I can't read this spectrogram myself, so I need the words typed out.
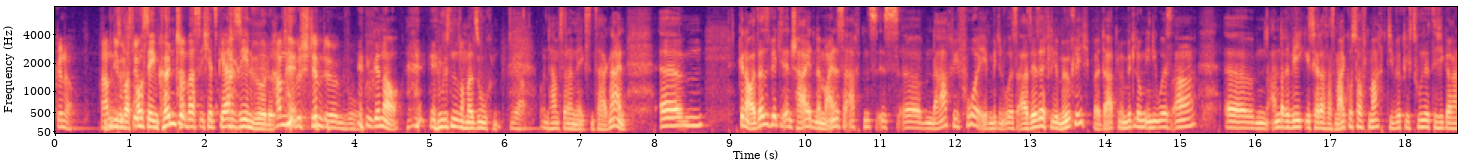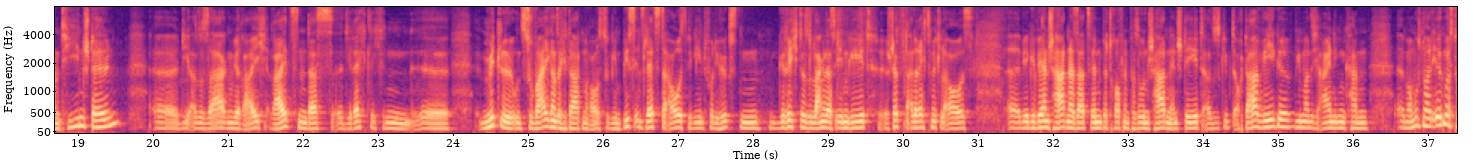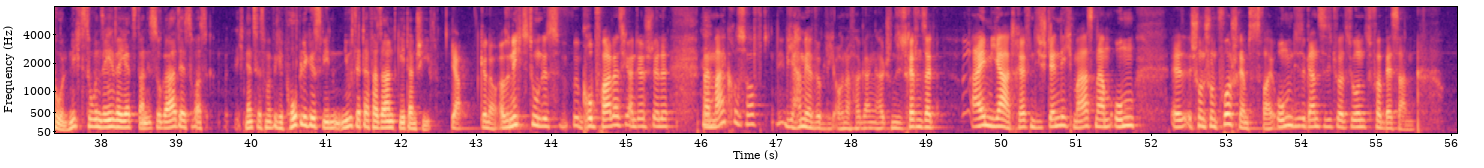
Genau. Haben wie sowas aussehen könnte, haben, was ich jetzt gerne sehen würde. Haben die bestimmt irgendwo. genau. Wir müssen noch mal suchen. Ja. Und haben es dann am nächsten Tag. Nein. Ähm, Genau, das ist wirklich entscheidend. Meines Erachtens ist äh, nach wie vor eben mit den USA sehr, sehr viel möglich bei Datenübermittlung in die USA. Ähm, anderer Weg ist ja das, was Microsoft macht, die wirklich zusätzliche Garantien stellen, äh, die also sagen, wir reich, reizen das, äh, die rechtlichen äh, Mittel, uns zu weigern, solche Daten rauszugeben, bis ins Letzte aus. Wir gehen vor die höchsten Gerichte, solange das eben geht, schöpfen alle Rechtsmittel aus. Äh, wir gewähren Schadenersatz, wenn betroffenen Personen Schaden entsteht. Also es gibt auch da Wege, wie man sich einigen kann. Äh, man muss nur halt irgendwas tun. Nichts tun sehen wir jetzt, dann ist sogar gerade jetzt was, ich nenne es jetzt mal wirklich Popliges, wie ein Newsletter-Versand, geht dann schief. Ja, genau. Also nichts tun ist grob fahrlässig an der Stelle. Bei ja. Microsoft, die haben ja wirklich auch in der Vergangenheit schon, sie treffen seit einem Jahr, treffen die ständig Maßnahmen, um, äh, schon, schon vor Schrems 2, um diese ganze Situation zu verbessern.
